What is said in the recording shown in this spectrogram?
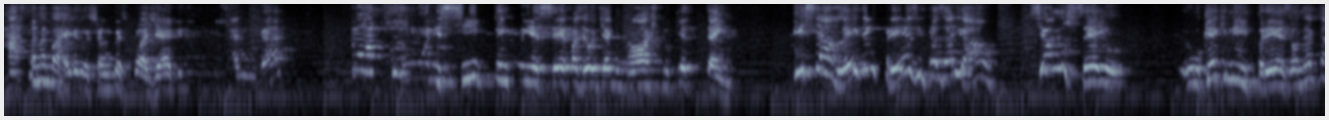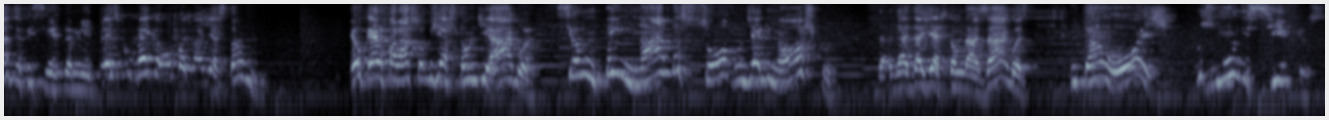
arrastando a barriga no chão com esse projeto e não sai do lugar, todos os municípios têm que conhecer, fazer o diagnóstico do que tem. Isso é a lei da empresa empresarial. Se eu não sei o, o que que minha empresa, onde é que está a deficiência da minha empresa, como é que eu vou fazer uma gestão? Eu quero falar sobre gestão de água. Se eu não tenho nada sobre um diagnóstico da, da, da gestão das águas, então hoje os municípios,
